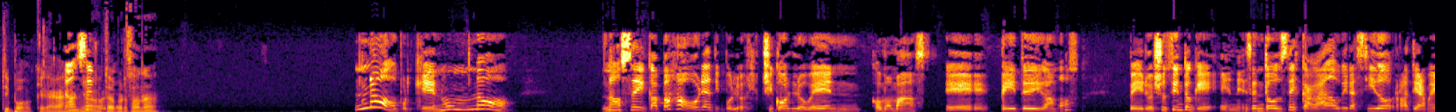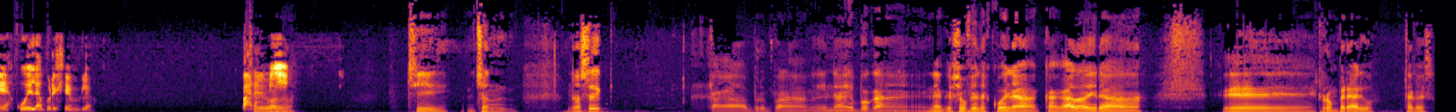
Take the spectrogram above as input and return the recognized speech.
Tipo, que le hagas No daño sé, a otra porque- persona. No, porque no, no. No sé, capaz ahora tipo los chicos lo ven como más eh, pete, digamos, pero yo siento que en ese entonces cagada hubiera sido ratearme de la escuela, por ejemplo. Para Sí, mí. bueno. Sí, yo no sé cagada, pero para, en la época en la que yo fui a la escuela, cagada era eh, romper algo, tal vez.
